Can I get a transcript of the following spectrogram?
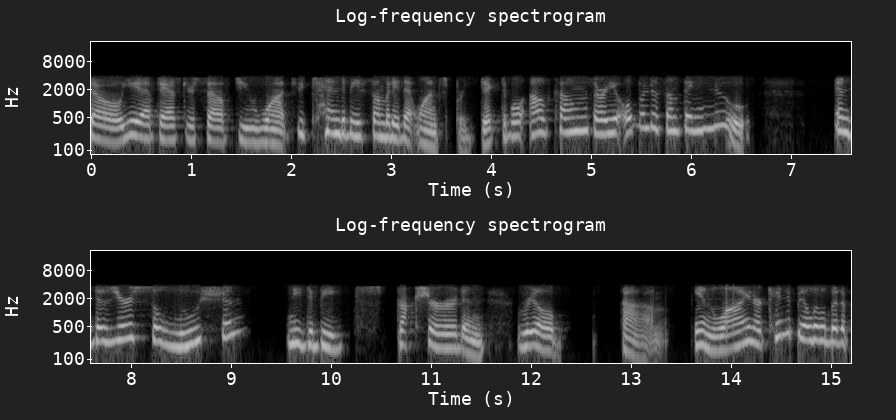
So, you have to ask yourself do you want, do you tend to be somebody that wants predictable outcomes or are you open to something new? And does your solution need to be structured and real um, in line, or can it be a little bit a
